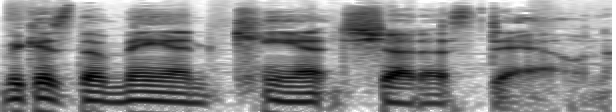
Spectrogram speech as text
because the man can't shut us down.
